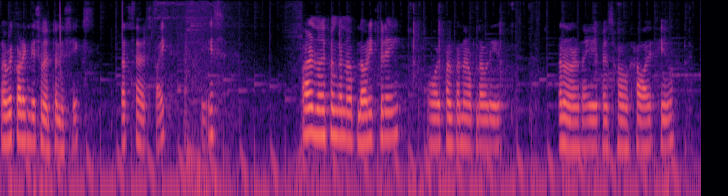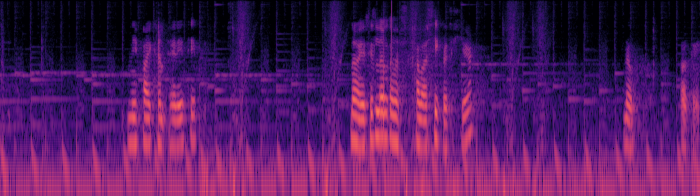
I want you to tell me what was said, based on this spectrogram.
I'm recording this on the 26th. That's a spike. It is. I don't know if I'm gonna upload it today or if I'm gonna upload it another day, depends how, how I feel. And if I can edit it. No, is this level gonna have a secret here? No. Okay.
